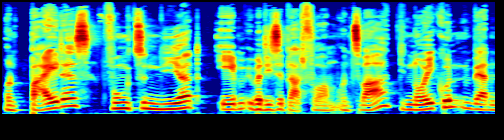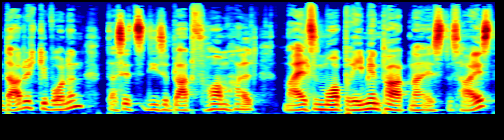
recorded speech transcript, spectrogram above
Und beides funktioniert eben über diese Plattform. Und zwar, die Neukunden werden dadurch gewonnen, dass jetzt diese Plattform halt Miles More Prämienpartner ist. Das heißt,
